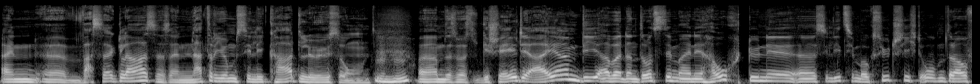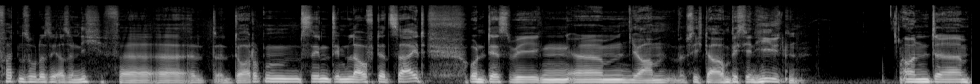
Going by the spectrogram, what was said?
ein äh, Wasserglas, also eine Natriumsilikatlösung. Mhm. Ähm, das waren geschälte Eier, die aber dann trotzdem eine hauchdünne äh, Siliziumoxidschicht obendrauf hatten, so dass sie also nicht verdorben sind im Laufe der Zeit und deswegen ähm, ja, sich da auch ein bisschen hielten. Und ähm,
